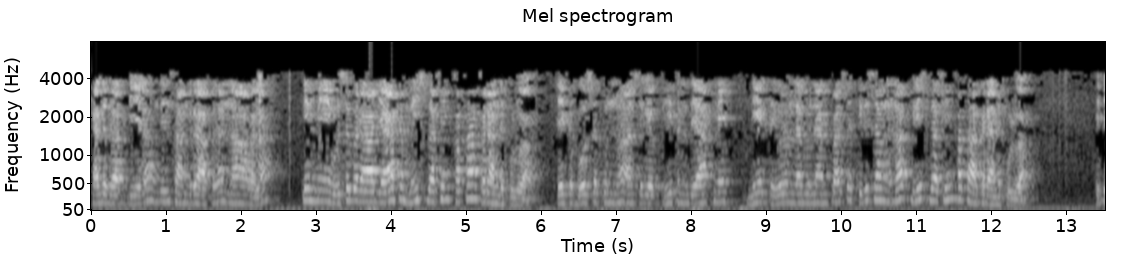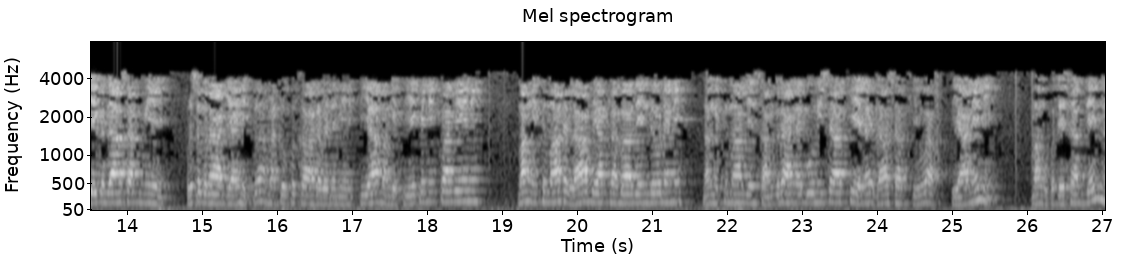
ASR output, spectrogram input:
හැඳදක් දීලා හොඳින් සංග්‍රහ කරලා නාවලා ඉතින් මේ වෘෂභ රාජයාට මිනිස් වශයෙන් කතා කරන්න පුළුවන්. ඒක බෝසතුන් වහන්සේගේ පිළිතන දෙයක් නේ. නියත ඉවරන ලැබුණාන් පස්සේ තිරිසන් උනත් මිනිස් වශයෙන් කතා කරන්න පුළුවන්. ඉතින් ඒක දවසක් මේ වෘෂභ රාජයා හිතුවා මට උපකාර වෙන මේ පියා මගේ පිය කෙනෙක් වගේනේ. මං එතුමාට ලාභයක් ලබා දෙන්න ඕනනේ. මං එතුමාගෙන් සංග්‍රහ ලැබුව නිසා කියලා දවසක් කිව්වා පියාණෙනි මං උපදේශයක් දෙන්නම්.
